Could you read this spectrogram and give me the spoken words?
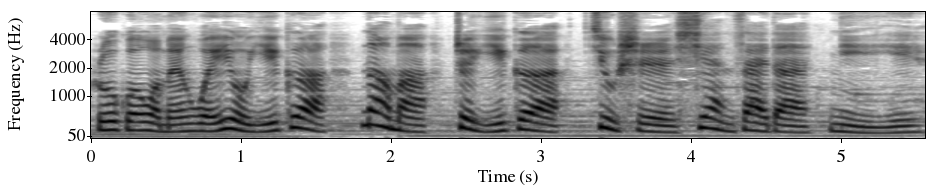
如果我们唯有一个，那么这一个就是现在的你。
